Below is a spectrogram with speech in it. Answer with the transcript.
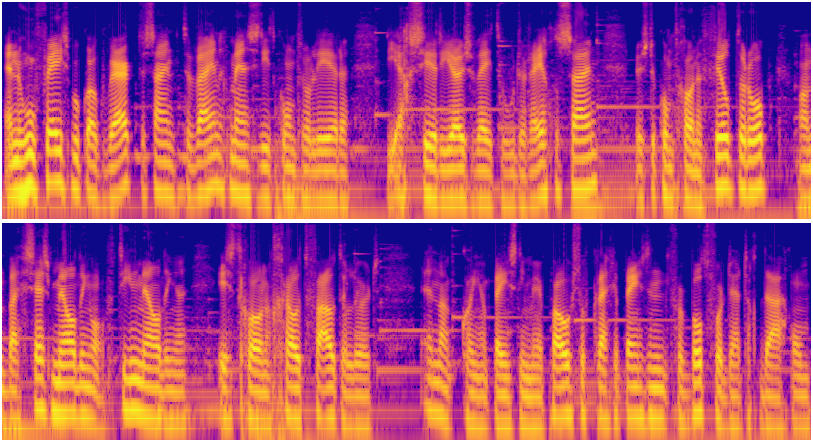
En hoe Facebook ook werkt, er zijn te weinig mensen die het controleren, die echt serieus weten hoe de regels zijn. Dus er komt gewoon een filter op, want bij zes meldingen of tien meldingen is het gewoon een groot foutalert. En dan kan je opeens niet meer posten of krijg je opeens een verbod voor 30 dagen om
